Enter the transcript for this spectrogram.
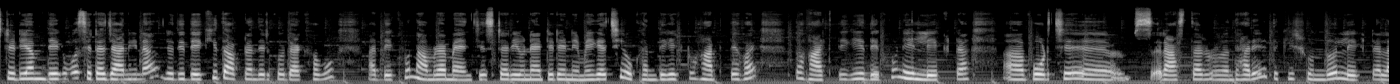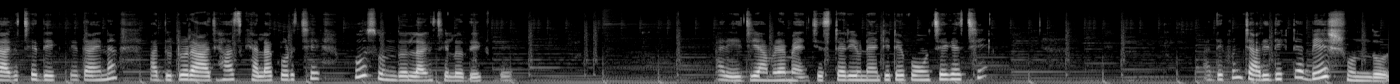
স্টেডিয়াম দেখব, সেটা জানি না। যদি দেখি তো আপনাদেরকেও দেখাবো। আর দেখুন, আমরা ম্যানচেস্টার ইউনাইটেডে নেমে গেছি, ওখান থেকে একটু হাঁটতে হয়। তো হাঁটতে গিয়ে দেখুন, এই লেকটা পড়ছে রাস্তার ধারে। তো কী সুন্দর লেকটা লাগছে দেখতে, তাই না? আর দুটো রাজহাঁস খেলা করছে, খুব সুন্দর লাগছিল দেখতে। আর এই যে আমরা ম্যানচেস্টার ইউনাইটেডে পৌঁছে গেছি। আর দেখুন চারিদিকটা বেশ সুন্দর।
